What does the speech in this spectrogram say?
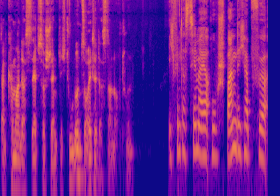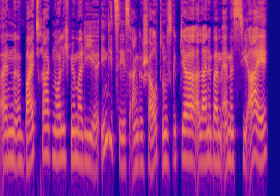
dann kann man das selbstverständlich tun und sollte das dann auch tun. Ich finde das Thema ja hochspannend. Ich habe für einen äh, Beitrag neulich mir mal die äh, Indizes angeschaut und es gibt ja alleine beim MSCI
